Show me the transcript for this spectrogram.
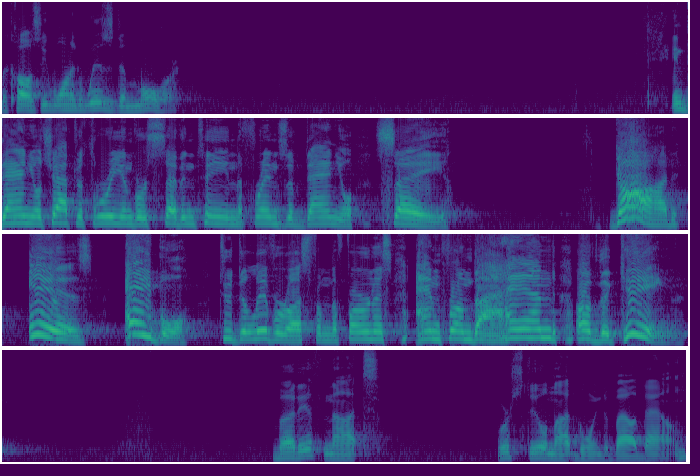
because he wanted wisdom more. In Daniel chapter 3 and verse 17, the friends of Daniel say, God is able to deliver us from the furnace and from the hand of the king. But if not, we're still not going to bow down.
